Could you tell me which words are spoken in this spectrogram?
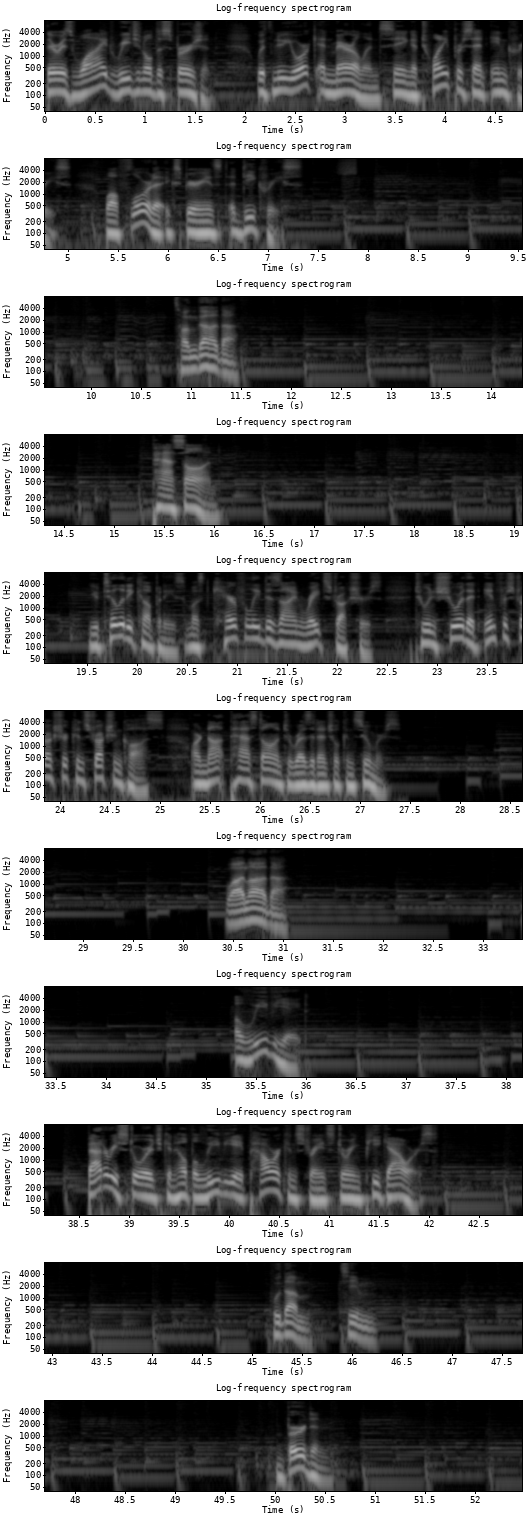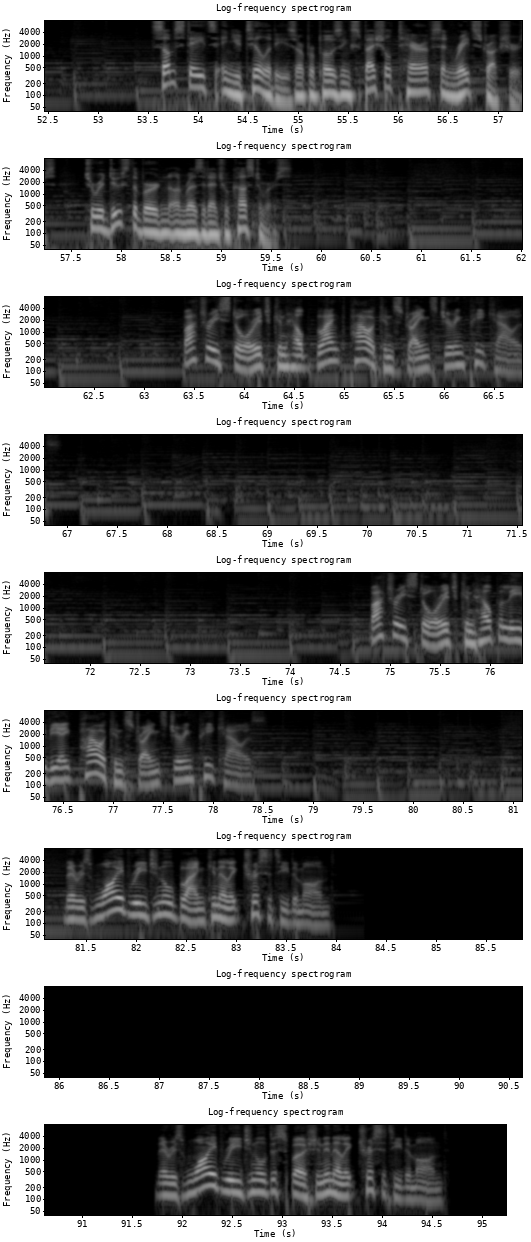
There is wide regional dispersion, with New York and Maryland seeing a 20% increase, while Florida experienced a decrease. 전가하다, Pass on. Utility companies must carefully design rate structures to ensure that infrastructure construction costs are not passed on to residential consumers. 완화하다, Alleviate. Battery storage can help alleviate power constraints during peak hours. 부담, 짐, Burden. Some states and utilities are proposing special tariffs and rate structures to reduce the burden on residential customers. Battery storage can help blank power constraints during peak hours. Battery storage can help alleviate power constraints during peak hours. There is wide regional blank in electricity demand. There is wide regional dispersion in electricity demand.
